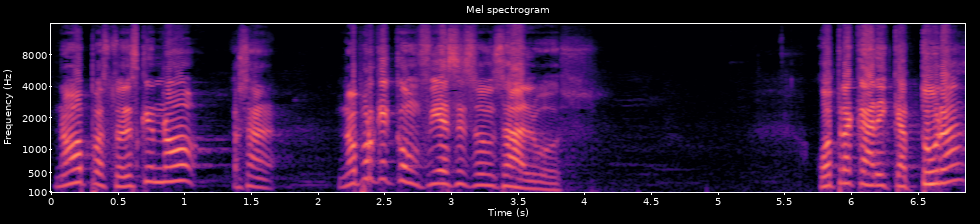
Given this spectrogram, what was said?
No, pastor, es que no, o sea, no porque confieses son salvos. Otra caricatura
